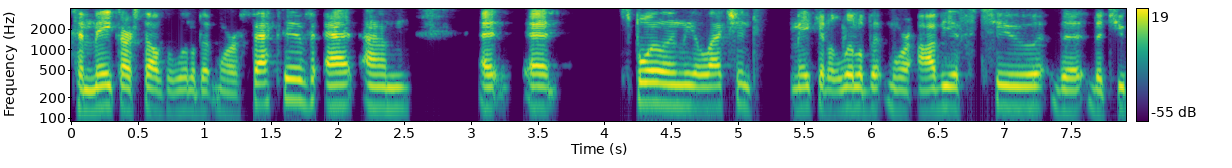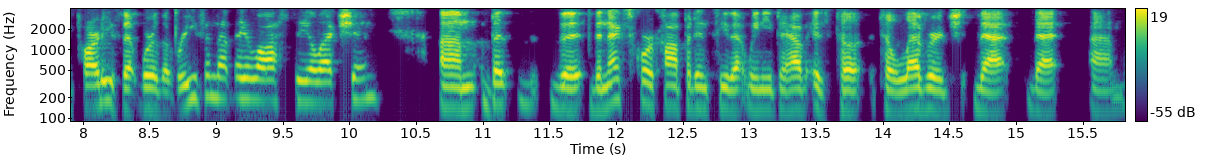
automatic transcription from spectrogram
to make ourselves a little bit more effective at um, at, at spoiling the election to make it a little bit more obvious to the the two parties that were the reason that they lost the election um, but the the next core competency that we need to have is to to leverage that that um,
